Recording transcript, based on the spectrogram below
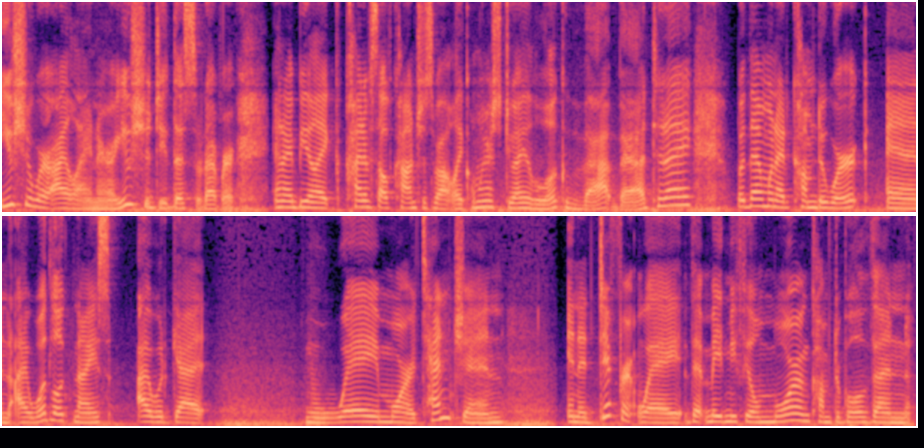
you should wear eyeliner you should do this whatever and i'd be like kind of self-conscious about like oh my gosh do i look that bad today but then when i'd come to work and i would look nice i would get way more attention in a different way that made me feel more uncomfortable than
